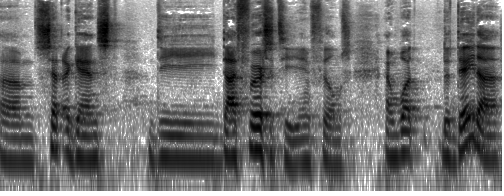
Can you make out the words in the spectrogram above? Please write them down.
um, set against the diversity in films. And what the data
